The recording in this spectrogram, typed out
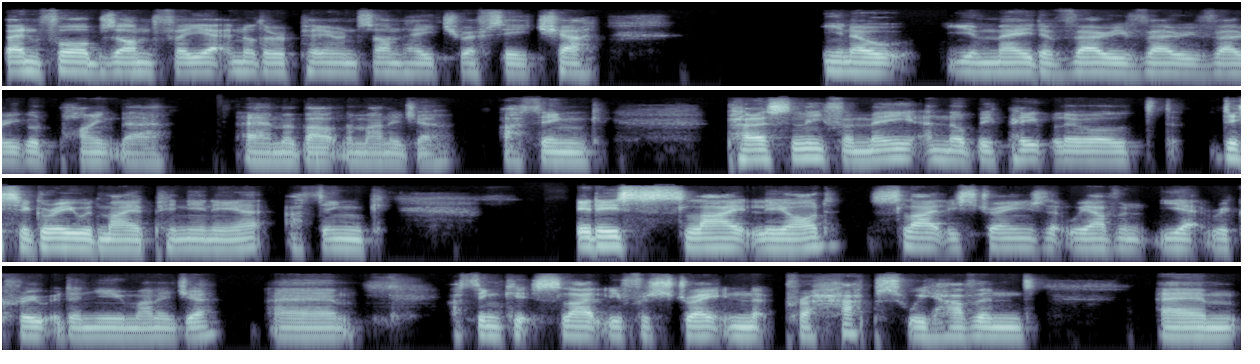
Ben Forbes on for yet another appearance on HUFC chat, you know, you made a very, very, very good point there um, about the manager. I think personally for me, and there'll be people who will disagree with my opinion here, I think it is slightly odd, slightly strange that we haven't yet recruited a new manager. Um, I think it's slightly frustrating that perhaps we haven't, um,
